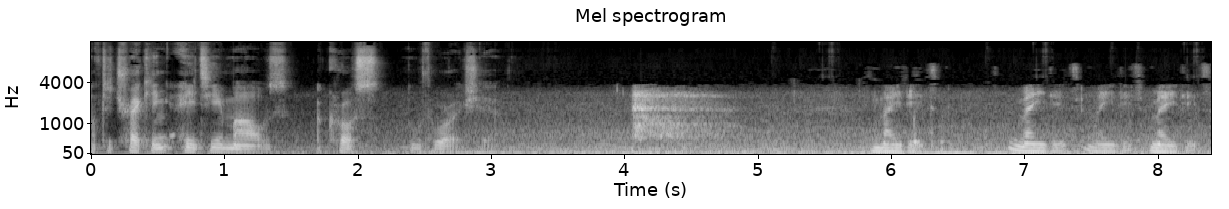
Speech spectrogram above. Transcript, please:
after trekking 18 miles across North Warwickshire. Made it, made it, made it, made it.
